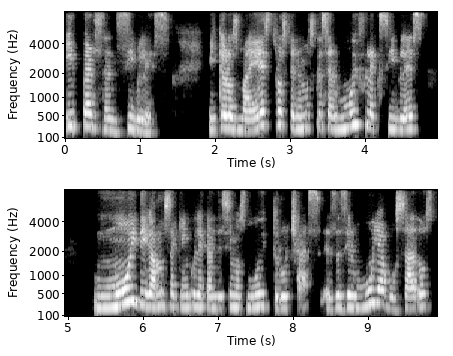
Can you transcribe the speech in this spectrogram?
hipersensibles y que los maestros tenemos que ser muy flexibles, muy, digamos, aquí en Culiacán decimos muy truchas, es decir, muy abusados,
